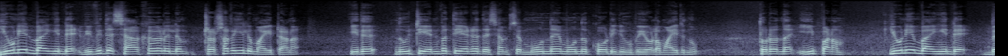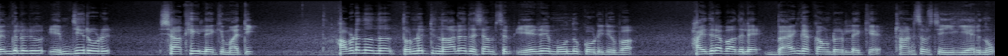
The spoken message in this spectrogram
യൂണിയൻ ബാങ്കിന്റെ വിവിധ ശാഖകളിലും ട്രഷറിയിലുമായിട്ടാണ്. ഇത് നൂറ്റി എൺപത്തിയേഴ് ദശാംശം മൂന്ന് മൂന്ന് കോടി രൂപയോളമായിരുന്നു. തുടർന്ന് ഈ പണം യൂണിയൻ ബാങ്കിന്റെ ബംഗളൂരു എം ജി റോഡ് ശാഖയിലേക്ക് മാറ്റി. അവിടെ നിന്ന് തൊണ്ണൂറ്റിനാല് ദശാംശം ഏഴ് മൂന്ന് കോടി രൂപ ഹൈദരാബാദിലെ ബാങ്ക് അക്കൗണ്ടുകളിലേക്ക് ട്രാൻസ്ഫർ ചെയ്യുകയായിരുന്നു.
